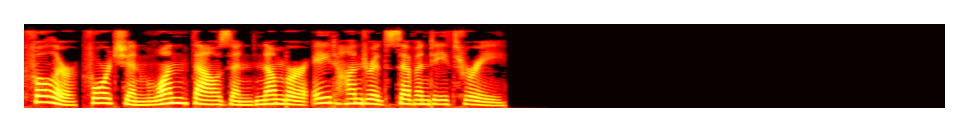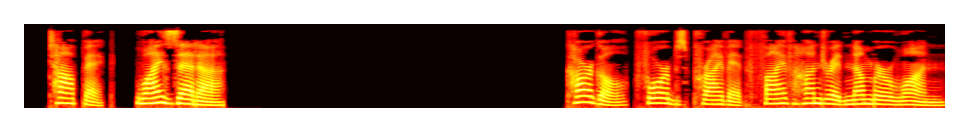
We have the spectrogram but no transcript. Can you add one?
Fuller Fortune 1000 number 873 Topic Wayzata Cargill Forbes Private 500 number 1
